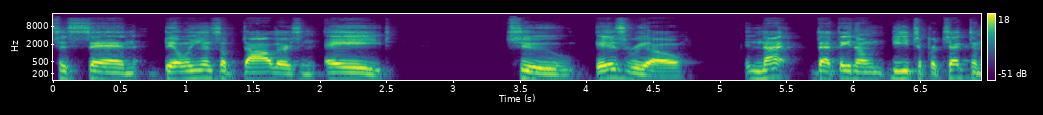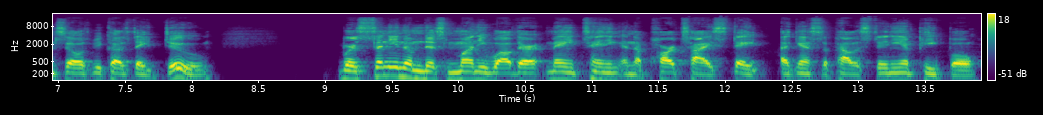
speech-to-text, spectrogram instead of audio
to send billions of dollars in aid to Israel. Not that they don't need to protect themselves because they do. We're sending them this money while they're maintaining an apartheid state against the Palestinian people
